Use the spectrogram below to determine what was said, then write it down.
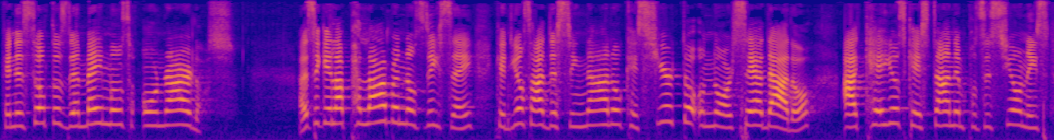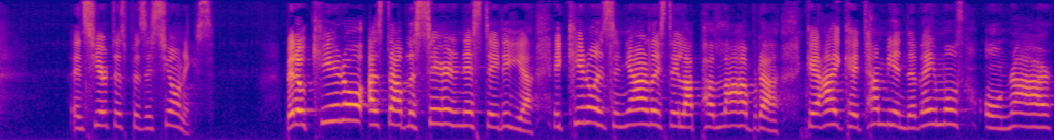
que nosotros debemos honrarlos. Así que la palabra nos dice que Dios ha designado que cierto honor sea dado a aquellos que están en posiciones, en ciertas posiciones. Pero quiero establecer en este día y quiero enseñarles de la palabra que hay que también debemos honrar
